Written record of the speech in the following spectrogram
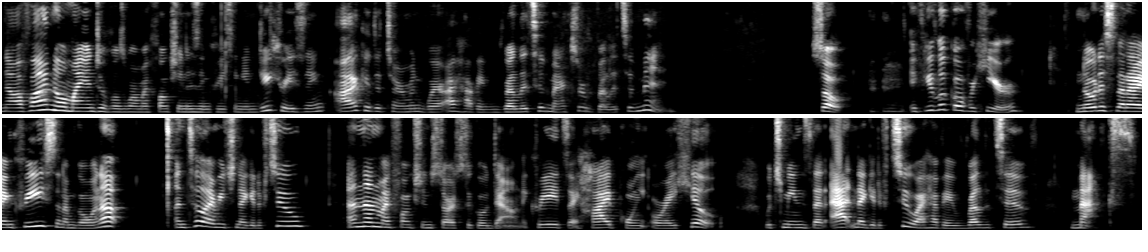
Now, if I know my intervals where my function is increasing and decreasing, I could determine where I have a relative max or relative min. So, if you look over here, Notice that I increase and I'm going up until I reach negative 2, and then my function starts to go down. It creates a high point or a hill, which means that at negative 2 I have a relative max.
